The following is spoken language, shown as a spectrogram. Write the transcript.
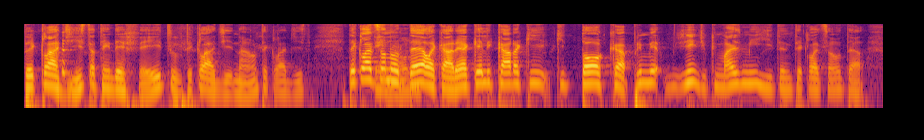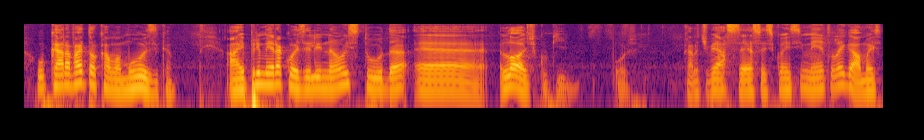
Tecladista tem defeito? Tecladista. Não, tecladista. Tecladista tem Nutella, cara, é aquele cara que, que toca. Primeiro, gente, o que mais me irrita em tecladista Nutella. O cara vai tocar uma música. Aí, primeira coisa, ele não estuda. É... Lógico que, poxa, o cara tiver acesso a esse conhecimento, legal. Mas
